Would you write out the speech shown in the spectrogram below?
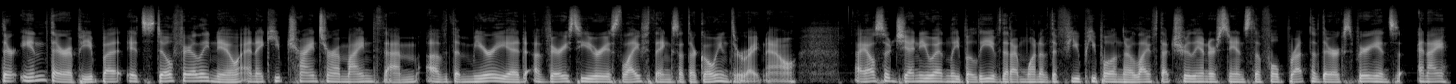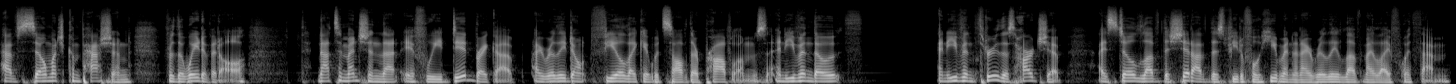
They're in therapy, but it's still fairly new. And I keep trying to remind them of the myriad of very serious life things that they're going through right now. I also genuinely believe that I'm one of the few people in their life that truly understands the full breadth of their experience. And I have so much compassion for the weight of it all. Not to mention that if we did break up, I really don't feel like it would solve their problems. And even though, and even through this hardship, I still love the shit out of this beautiful human and I really love my life with them.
